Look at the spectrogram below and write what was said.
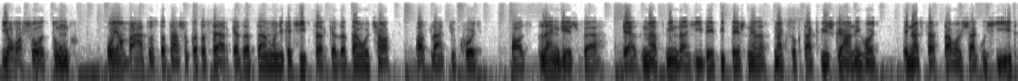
javasoltunk olyan változtatásokat a szerkezeten, mondjuk egy híd szerkezeten, hogyha azt látjuk, hogy az lengésbe kezd, mert minden hídépítésnél ezt meg szokták vizsgálni, hogy egy nagy fesztávolságú híd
